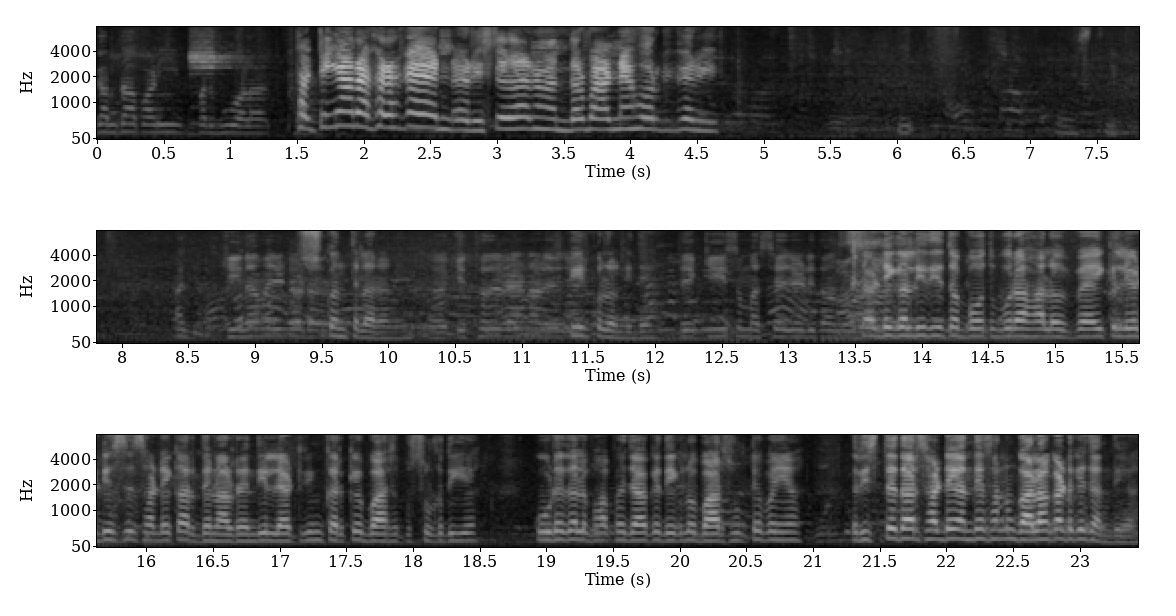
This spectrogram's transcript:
ਗੰਦਾ ਪਾਣੀ ਬਦਬੂ ਵਾਲਾ? ਫੱਟੀਆਂ ਰੱਖ ਰੱਖ ਕੇ ਰਿਸ਼ਤੇਦਾਰ ਨੂੰ ਅੰਦਰ ਬਾੜਨੇ ਹੋਰ ਕੀ ਕਰੀ ਕੀ ਨਾਮ ਹੈ ਜੀ ਤੁਹਾਡਾ? ਸ਼ਕੁੰਤਲਾ ਰਾਣੀ। ਅਹ ਕਿੱਥੋਂ ਦੇ ਰਹਿਣ ਵਾਲੇ ਹੋ ਜੀ? ਪੀਰ ਕਲੋਨੀ ਦੇ। ਤੇ ਕੀ ਸਮੱਸਿਆ ਜਿਹੜੀ ਤੁਹਾਨੂੰ ਸਾਡੀ ਗਲੀ ਦੀ ਤਾਂ ਬਹੁਤ ਬੁਰਾ ਹਾਲ ਹੋਇਆ ਪਿਆ। ਇੱਕ ਲੇਡੀਜ਼ ਸਾਡੇ ਘਰ ਦੇ ਨਾਲ ਰਹਿੰਦੀ ਹੈ। ਲੈਟਰਿੰਗ ਕਰਕੇ ਬਾਹਰ ਸੁੱਟਦੀ ਹੈ। ਕੂੜੇ ਦਾ ਲਿਫਾਫੇ ਜਾ ਕੇ ਦੇਖ ਲਓ ਬਾਹਰ ਸੁੱਟੇ ਪਏ ਆ। ਰਿਸ਼ਤੇਦਾਰ ਸਾਡੇ ਆਂਦੇ ਸਾਨੂੰ ਗਾਲਾਂ ਕੱਢ ਕੇ ਜਾਂਦੇ ਆ।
